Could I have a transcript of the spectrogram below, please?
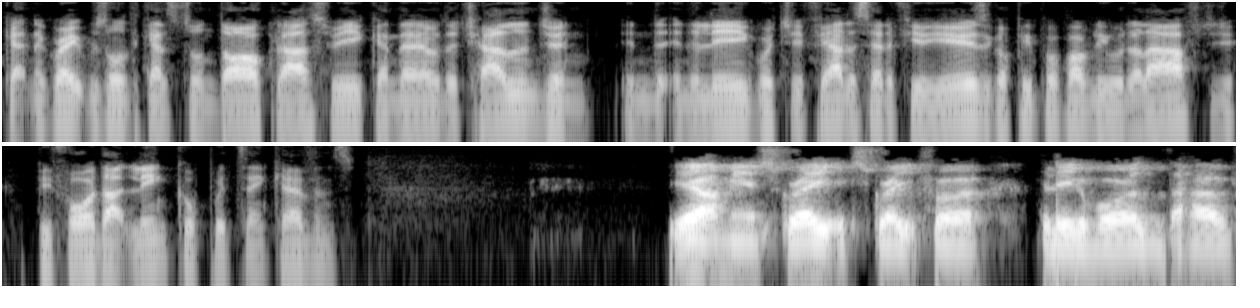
getting a great result against Dundalk last week, and now they're challenging in the in the league. Which, if you had said a few years ago, people probably would have laughed before that link up with St Kevin's. Yeah, I mean it's great. It's great for the League of Ireland to have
